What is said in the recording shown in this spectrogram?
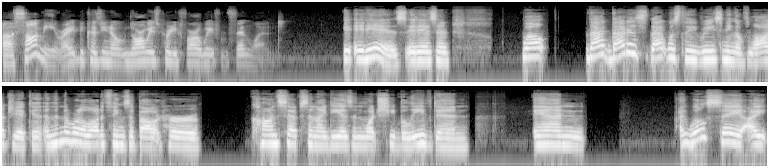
uh, Sami, right? Because you know Norway's pretty far away from Finland. it, it is. It is, and well, that that is that was the reasoning of logic and, and then there were a lot of things about her concepts and ideas and what she believed in and i will say i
